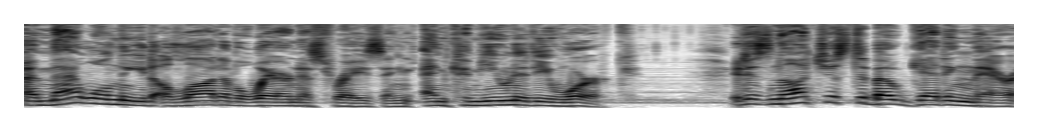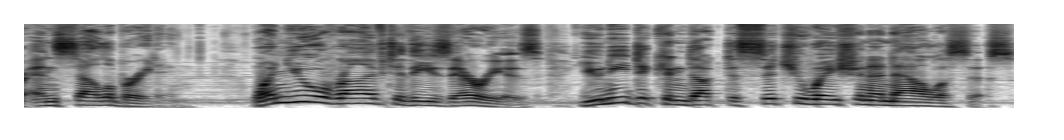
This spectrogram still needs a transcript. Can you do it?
And that will need a lot of awareness raising and community work. It is not just about getting there and celebrating. When you arrive to these areas, you need to conduct a situation analysis,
